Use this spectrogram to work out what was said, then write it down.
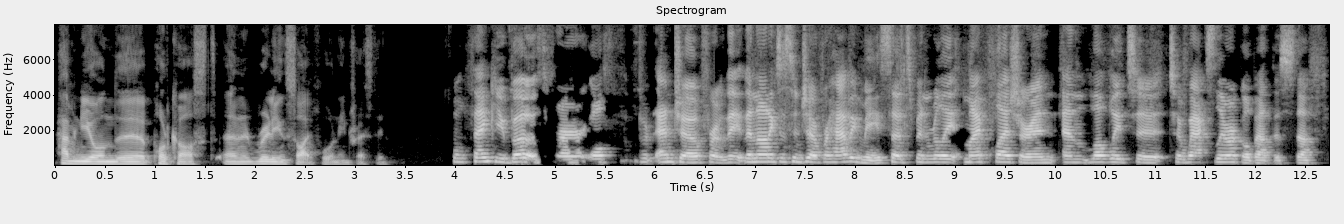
having you on the podcast and really insightful and interesting. Well, thank you both for, well, for and Jo for the, the non-existent Jo for having me. So it's been really my pleasure and and lovely to to wax lyrical about this stuff.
